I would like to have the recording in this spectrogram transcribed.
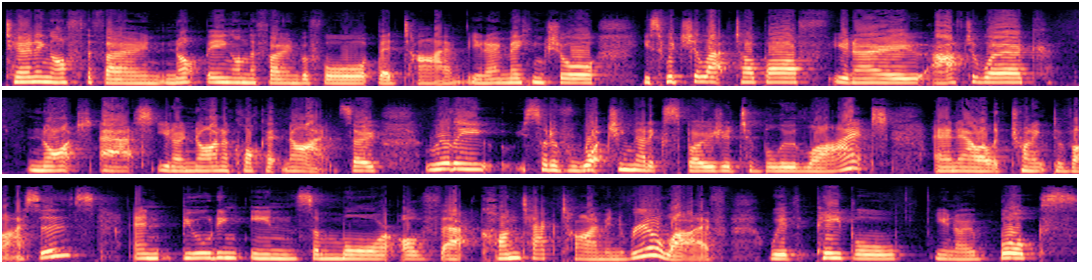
turning off the phone, not being on the phone before bedtime, you know, making sure you switch your laptop off, you know, after work, not at you know nine o'clock at night. So really sort of watching that exposure to blue light and our electronic devices and building in some more of that contact time in real life with people you know books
